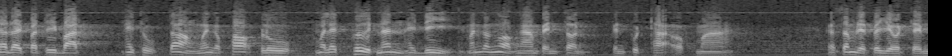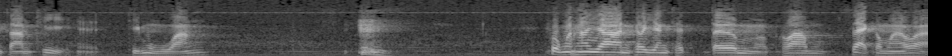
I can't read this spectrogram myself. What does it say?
ถ้าได้ปฏิบัติ ให้ถูกต้องเหมือนกับเพาะปลูกมเมล็ดพืชนั้นให้ดี มันก็งอกงามเป็นต้นเป็นพุทธะออกมา ก็สำเร็จประโยชน์เต็มตามที่ที่มุ่งหวัง พวกมหายานเขายังเติมความแทรกเข้ามาว่า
